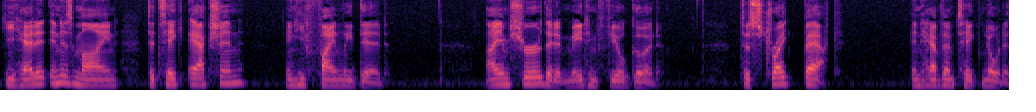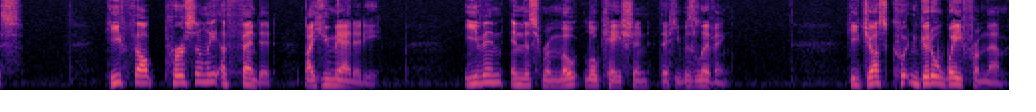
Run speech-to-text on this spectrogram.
He had it in his mind to take action, and he finally did. I am sure that it made him feel good. To strike back and have them take notice. He felt personally offended by humanity even in this remote location that he was living. He just couldn't get away from them,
